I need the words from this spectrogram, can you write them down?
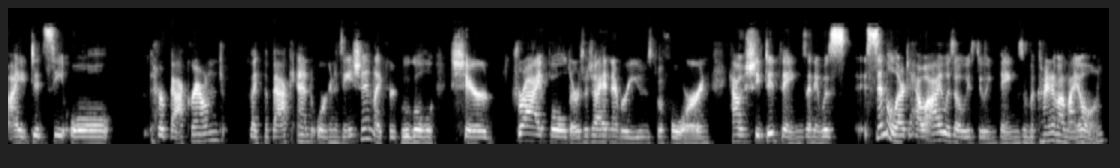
I did see all her background, like the back end organization, like her Google shared drive folders, which I had never used before, and how she did things. And it was similar to how I was always doing things, but kind of on my own.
